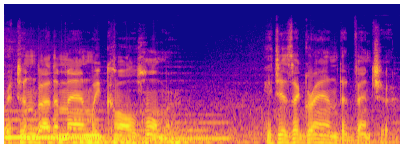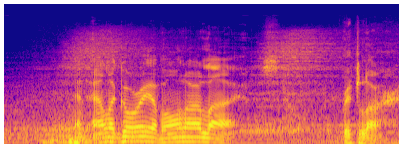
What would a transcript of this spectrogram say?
written by the man we call Homer. It is a grand adventure, an allegory of all our lives, writ large.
